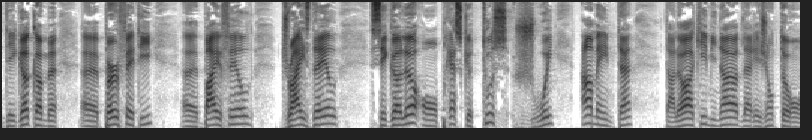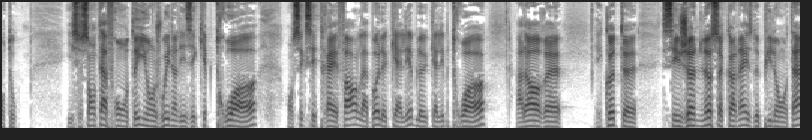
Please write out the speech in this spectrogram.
des gars comme Perfetti, Byfield, Drysdale, ces gars-là ont presque tous joué en même temps dans le hockey mineur de la région de Toronto. Ils se sont affrontés, ils ont joué dans les équipes 3A. On sait que c'est très fort là-bas, le calibre, le calibre 3A. Alors, euh, écoute, euh, ces jeunes-là se connaissent depuis longtemps.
